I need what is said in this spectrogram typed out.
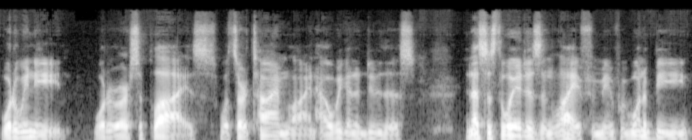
What do we need? What are our supplies? What's our timeline? How are we going to do this? And that's just the way it is in life. I mean, if we want to be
